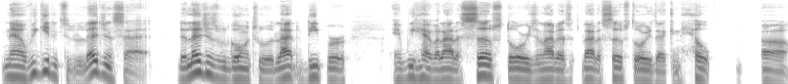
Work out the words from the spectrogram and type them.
now we get into the legend side. The legends will go into a lot deeper, and we have a lot of sub stories, a lot of a lot of sub stories that can help uh,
